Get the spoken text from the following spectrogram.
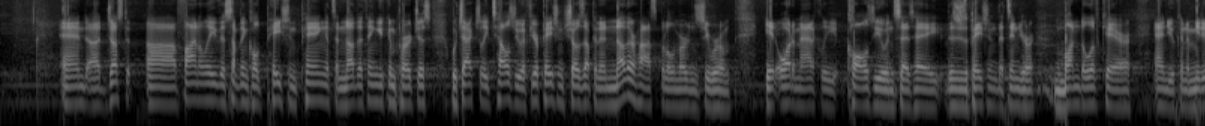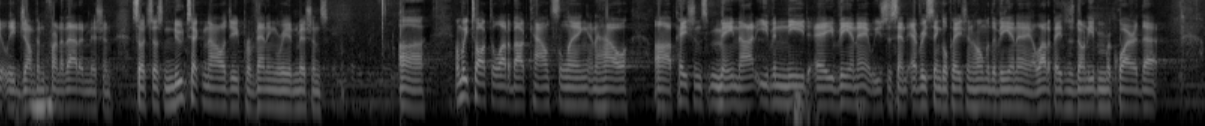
And uh, just uh, finally, there's something called Patient Ping. It's another thing you can purchase, which actually tells you if your patient shows up in another hospital emergency room, it automatically calls you and says, hey, this is a patient that's in your bundle of care, and you can immediately jump in front of that admission. So it's just new technology preventing readmissions. Uh, And we talked a lot about counseling and how uh, patients may not even need a VNA. We used to send every single patient home with a VNA. A lot of patients don't even require that.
